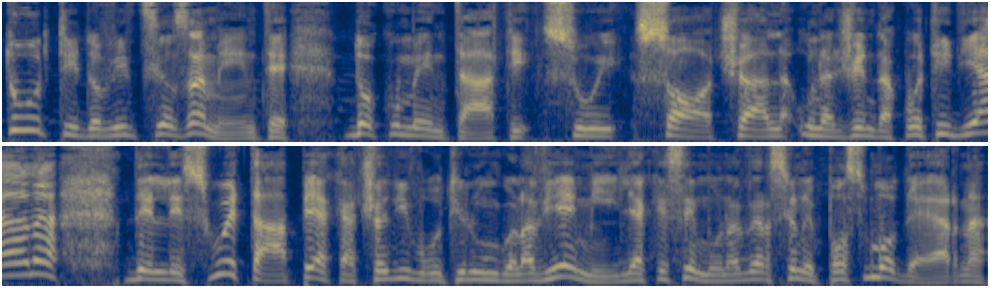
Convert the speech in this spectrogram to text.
tutti doviziosamente documentati sui social. Un'agenda quotidiana delle sue tappe a caccia di voti lungo la via Emilia che sembra una versione postmoderna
